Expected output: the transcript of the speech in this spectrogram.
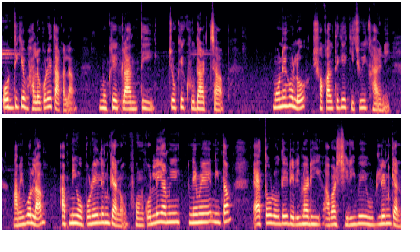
ওর দিকে ভালো করে তাকালাম। মুখে ক্লান্তি, চোখে ক্ষুধার চাপ। মনে হলো সকাল থেকে কিছুই খায়নি। আমি বললাম, আপনি ওপরে এলেন কেন? ফোন করলেই আমি নেমে নিতাম। এত রোদে ডেলিভারি, আবার সিঁড়ি বেয়ে উঠলেন কেন?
